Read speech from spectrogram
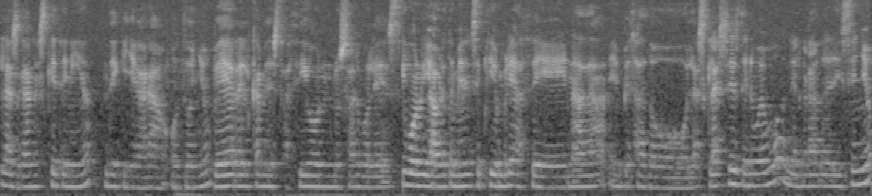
las ganas que tenía de que llegara otoño, ver el cambio de estación, los árboles. Y bueno, y ahora también en septiembre, hace nada, he empezado las clases de nuevo del grado de diseño.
